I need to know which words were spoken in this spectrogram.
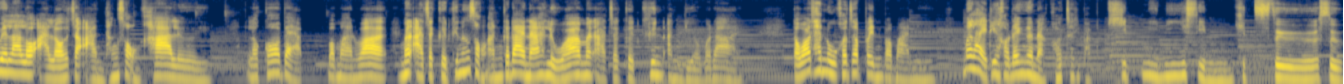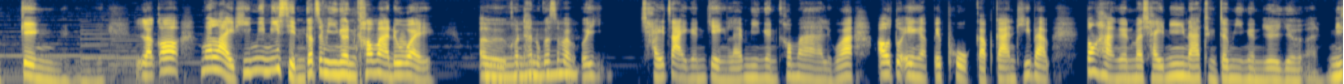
เวลาเราอ่านเราจะอ่านทั้งสองค่าเลย แล้วก็แบบประมาณว่ามันอาจจะเกิดขึ้นทั้งสองอันก็ได้นะ หรือว่ามันอาจจะเกิดขึ้นอันเดียวก็ได้ แต่ว่าธนูเขาจะเป็นประมาณนี้ เมื่อไหร่ที่เขาได้เงินอะเขาจะแบบคิดมีหนี้สิน คิดซื้อซื้อเก่งอย่างนี้แล้วก็เมื่อไหร่ที่มีหนี้สินก็จะมีเงินเข้ามาด้วย เอออืมคนธนูก็จะแบบเอ้ยใช้จ่ายเงินเก่งและมีเงินเข้ามา หรือว่าเอาตัวเองอะไปผูกกับการที่แบบต้องหาเงินมาใช้หนี้นะ ถึงจะมีเงินเยอะๆอะนิ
